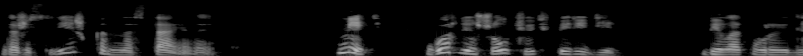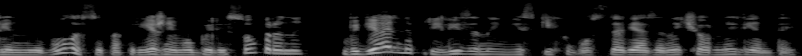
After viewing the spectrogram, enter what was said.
даже слишком настаивает. Медь! Гордин шел чуть впереди. Белокурые длинные волосы по-прежнему были собраны в идеально прилизанный низкий хвост, завязанный черной лентой,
